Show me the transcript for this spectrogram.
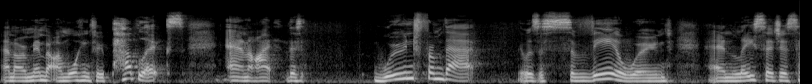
and I remember I'm walking through Publix, and I the wound from that there was a severe wound, and Lisa just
